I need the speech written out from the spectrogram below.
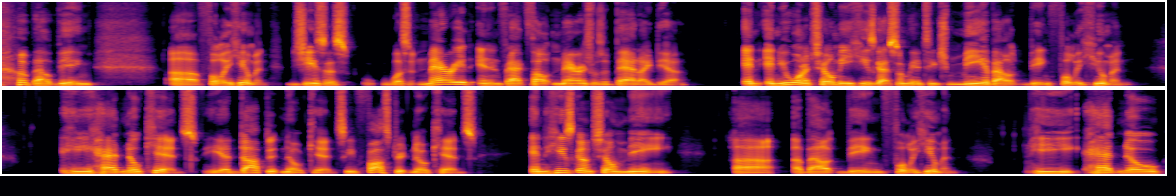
about being uh, fully human. Jesus wasn't married, and in fact, thought marriage was a bad idea. And, and you want to tell me he's got something to teach me about being fully human? He had no kids. He adopted no kids. He fostered no kids. And he's going to tell me uh, about being fully human. He had no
